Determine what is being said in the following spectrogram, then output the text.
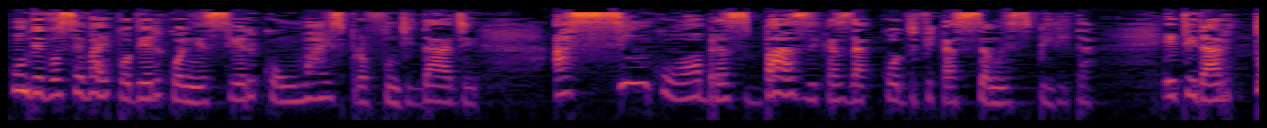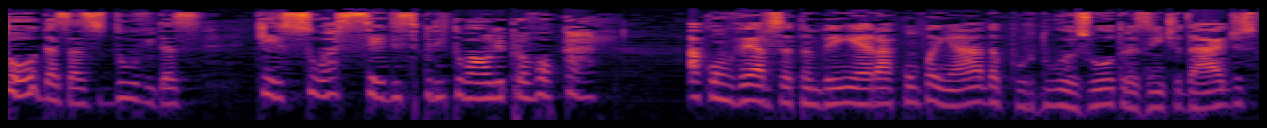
onde você vai poder conhecer com mais profundidade as cinco obras básicas da codificação espírita e tirar todas as dúvidas que sua sede espiritual lhe provocar. A conversa também era acompanhada por duas outras entidades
